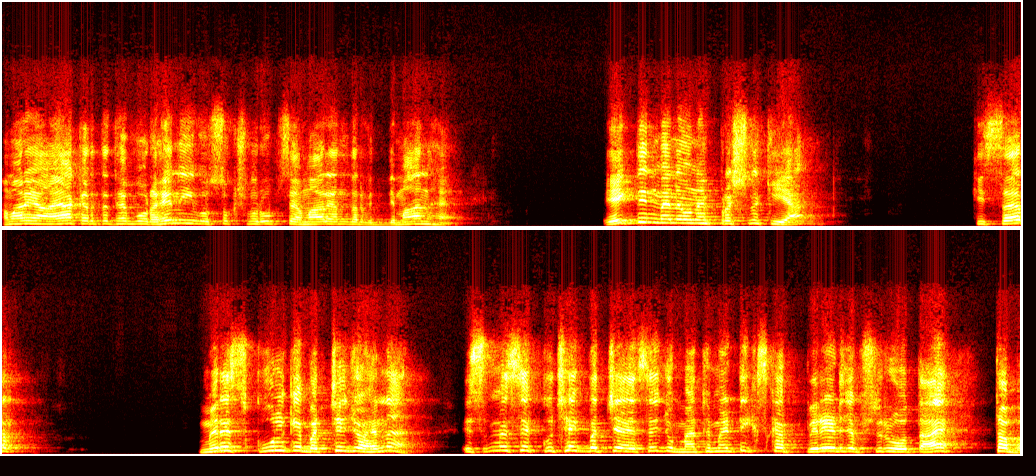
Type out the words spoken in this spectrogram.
हमारे यहाँ आया करते थे, वो रहे नहीं, वो सूक्ष्म रूप से हमारे अंदर विद्यमान है। एक दिन मैंने उन्हें प्रश्न किया कि, सर मेरे स्कूल के बच्चे जो है ना इसमें से कुछ एक बच्चे ऐसे जो मैथमेटिक्स का पीरियड जब शुरू होता है तब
